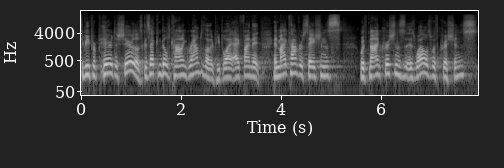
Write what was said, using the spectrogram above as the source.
to be prepared to share those because that can build common ground with other people. I, I find that in my conversations with non Christians as well as with Christians,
